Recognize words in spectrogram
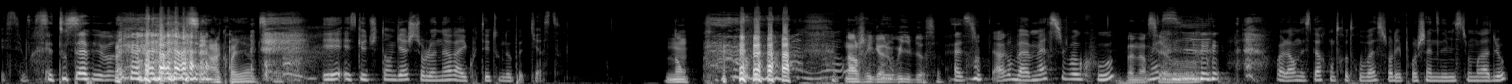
Et c'est vrai. C'est tout à fait vrai. c'est incroyable. ça. Et est-ce que tu t'engages sur l'honneur à écouter tous nos podcasts? Non. non, je rigole, oui, bien sûr. Ah super, bah merci beaucoup. Bah, merci, à vous. voilà, on espère qu'on te retrouvera sur les prochaines émissions de radio.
